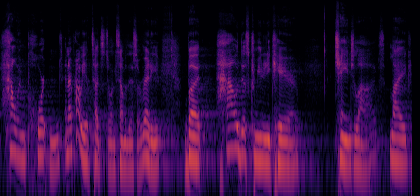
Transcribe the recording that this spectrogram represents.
how important, and I probably have touched on some of this already, but how does community care change lives? Like,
